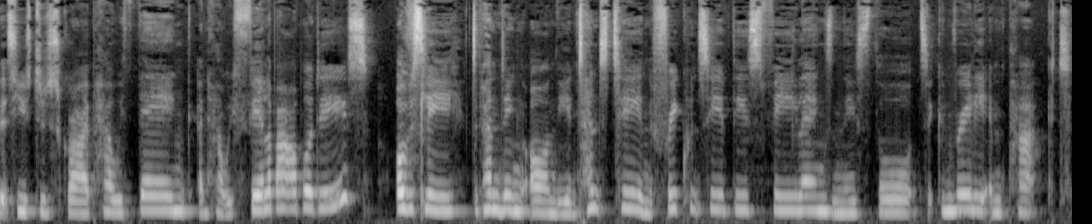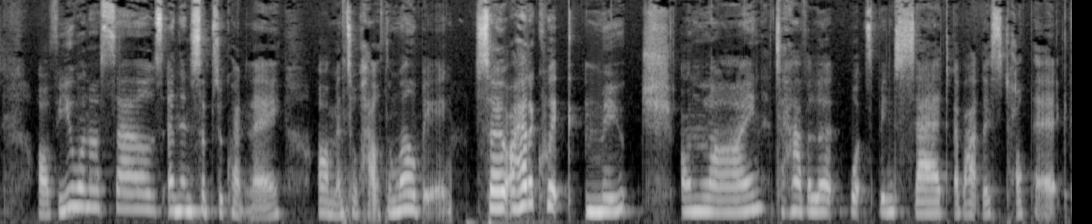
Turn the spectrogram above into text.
that's used to describe how we think and how we feel about our bodies. Obviously, depending on the intensity and the frequency of these feelings and these thoughts, it can really impact our view on ourselves and then subsequently our mental health and well-being. So I had a quick mooch online to have a look what's been said about this topic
